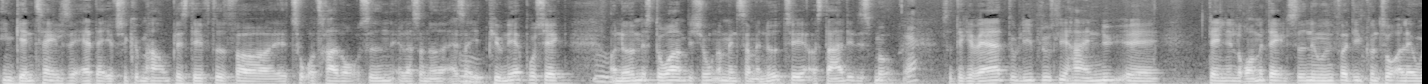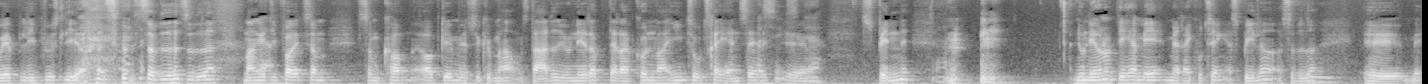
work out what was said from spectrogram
en gentagelse af, da FC København blev stiftet for øh, 32 år siden, eller sådan noget. Altså Mm. et pionerprojekt, Mm. og noget med store ambitioner, men som er nødt til at starte i det små. Ja. Så det kan være, at du lige pludselig har en ny øh, Daniel Rommedal siddende uden for dit kontor og lave web lige pludselig, og så, så videre, så videre. Mange ja. Af de folk, som, som kom op gennem FC København, startede jo netop, da der kun var 1, 2, 3 ansatte. Præcis, ja. Spændende. Ja. Nu nævner du det her med, med rekruttering af spillere og så videre, Mm. øh, men-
